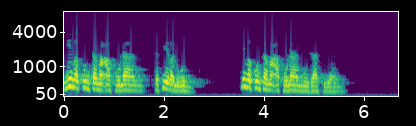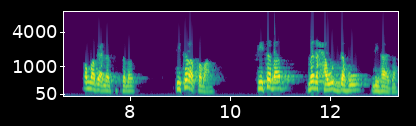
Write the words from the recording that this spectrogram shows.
لما كنت مع فلان؟ كثير الود. لما كنت مع فلان مجافيا الله يعلم في السبب. في سبب طبعا. في سبب منح وده لهذا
